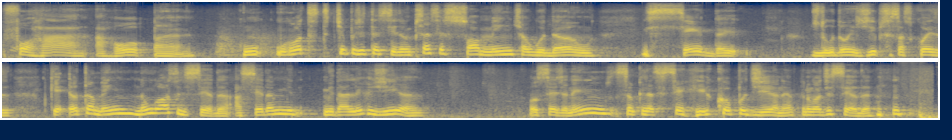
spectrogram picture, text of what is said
forrar a roupa com outros tipos de tecido. Não precisa ser somente algodão e seda algodão egípcio, essas coisas. Porque eu também não gosto de seda. A seda me, me dá alergia. Ou seja, nem se eu quisesse ser rico eu podia, né? Porque eu não gosto de seda.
